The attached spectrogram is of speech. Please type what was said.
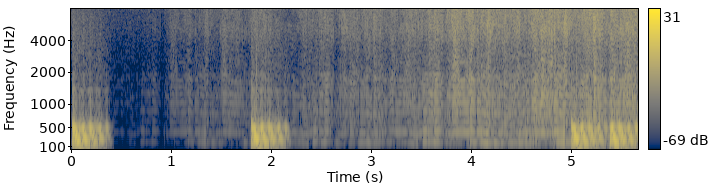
Thank you.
